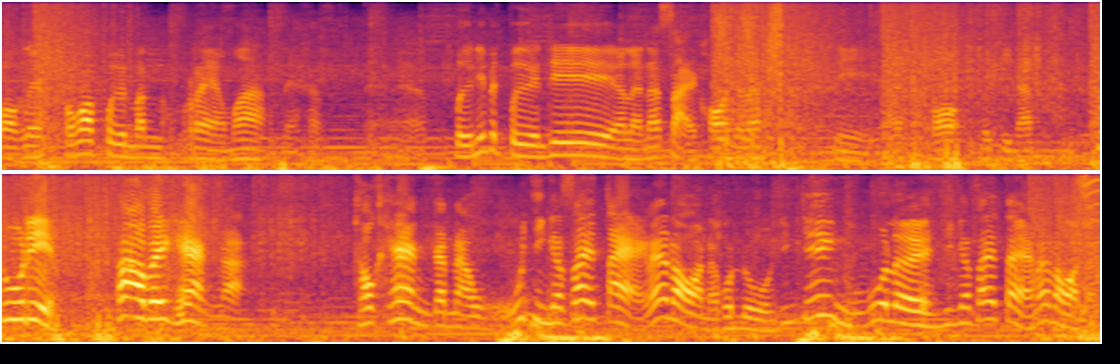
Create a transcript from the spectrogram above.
บอกเลย เพราะว่าปืนมันแรงมากนะครับปืนนี่เป็นปืนที่อะไรนะสายคอใช่ไหมนี่นะเคาะไม่กี่นัดดูดิถ้าเอาไปแข่งอะเขาแข่งกันนะโอ้โหยิงกันไส้แตกแน่นอนอะคนดูจริงๆผมพูดเลย ยิงกันไส้แตกแน่นอนอะ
